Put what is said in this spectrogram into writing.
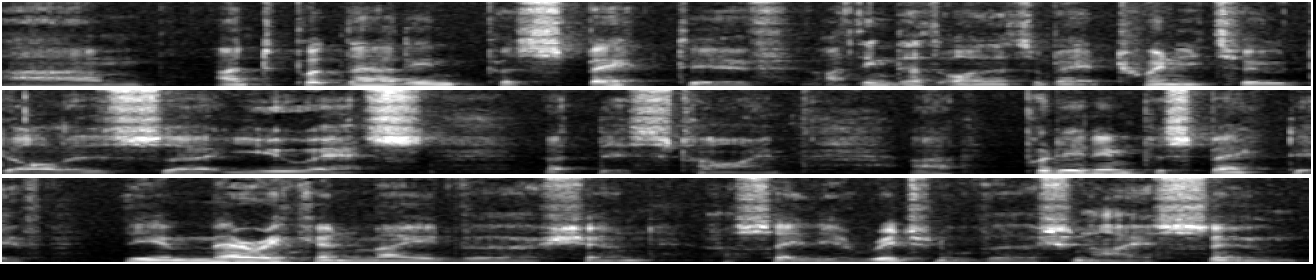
Um, and to put that in perspective I think that's, oh, that's about 22 dollars uh, US at this time. Uh, put it in perspective the American made version I say the original version I assume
